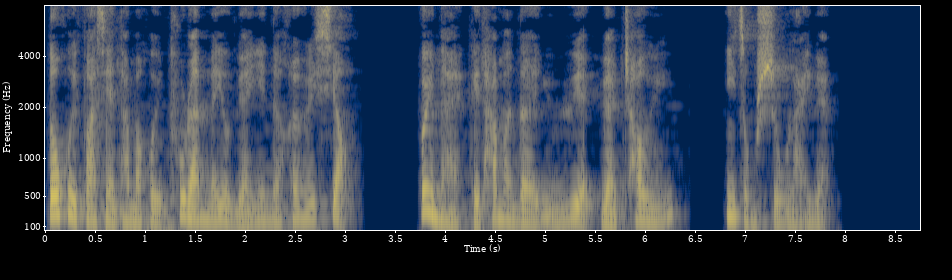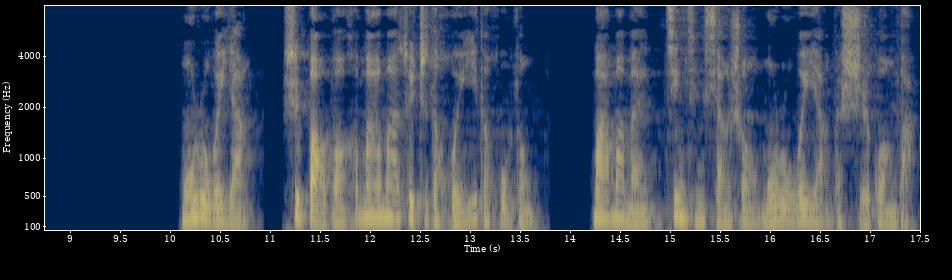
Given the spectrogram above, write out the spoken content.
都会发现他们会突然没有原因的嘿嘿笑。喂奶给他们的愉悦远超于一种食物来源。母乳喂养是宝宝和妈妈最值得回忆的互动，妈妈们尽情享受母乳喂养的时光吧。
